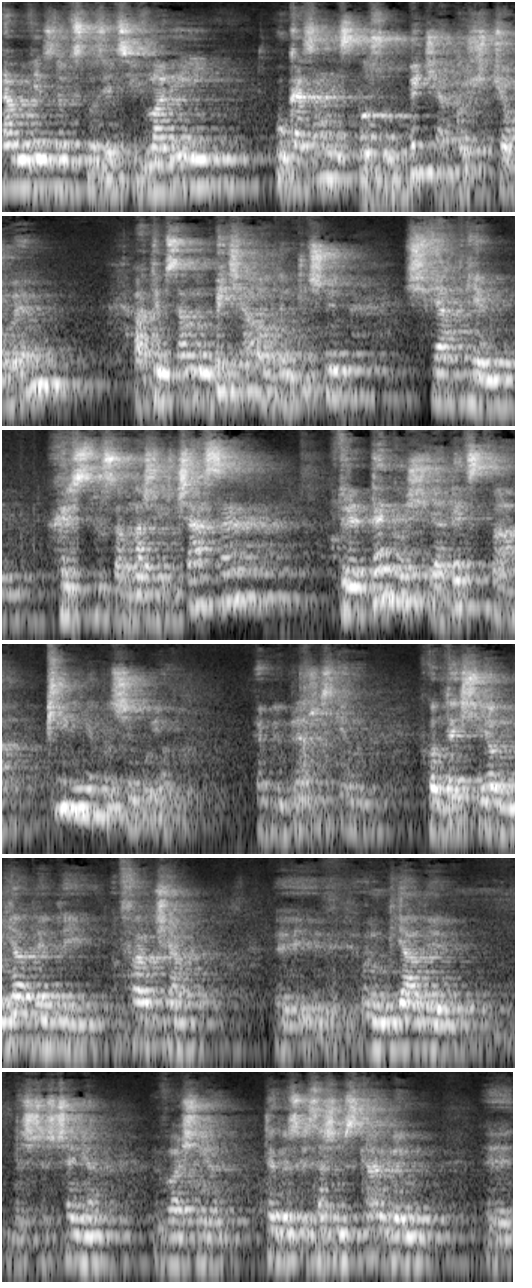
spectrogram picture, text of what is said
Mamy więc do dyspozycji w Maryi ukazany sposób bycia Kościołem, a tym samym bycia autentycznym świadkiem Chrystusa w naszych czasach, które tego świadectwa pilnie potrzebują. Jakby wbrew wszystkiemu w kontekście olimpiady, tej otwarcia y, olimpiady, bezczeszczenia właśnie tego, co jest naszym skarbem, y,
